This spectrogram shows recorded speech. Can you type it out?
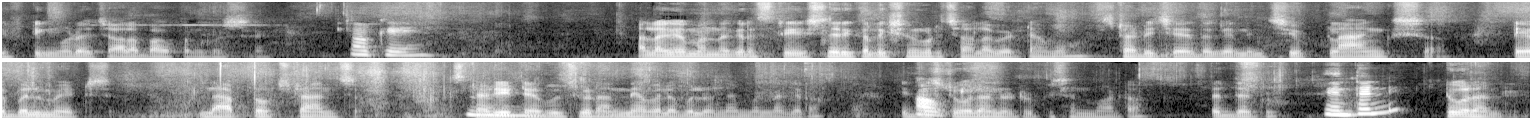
గిఫ్టింగ్ కూడా చాలా బాగా పనికొస్తాయి. ఓకే. అలాగే మన దగ్గర స్టేషనరీ కలెక్షన్ కూడా చాలా పెట్టాము. స్టడీ చైర్ దగ్గర నుంచి planks table mats laptop stands study tables కూడా అన్ని అవైలబుల్ ఉన్నాయి మన దగ్గర. ఇది ట్వెల్వ్ హండ్రెడ్ రూపీస్ అనమాట పెద్దది. ఎంతండి? ట్వెల్వ్ హండ్రెడ్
